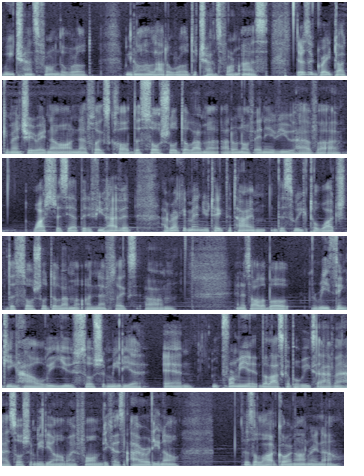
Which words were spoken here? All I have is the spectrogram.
We transform the world. We don't allow the world to transform us. There's a great documentary right now on Netflix called The Social Dilemma. I don't know if any of you have uh, watched this yet, but if you haven't, I recommend you take the time this week to watch The Social Dilemma on Netflix. Um, and it's all about rethinking how we use social media. And for me, the last couple weeks, I haven't had social media on my phone because I already know there's a lot going on right now.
